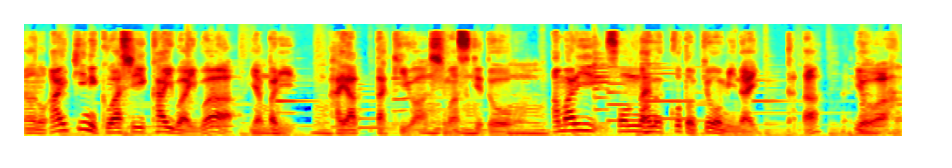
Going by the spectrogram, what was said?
あの IT に詳しい界隈はやっぱりうん。流行った気はしますけど、うん。うん。うん。あまりそんなこと興味ない方要は、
